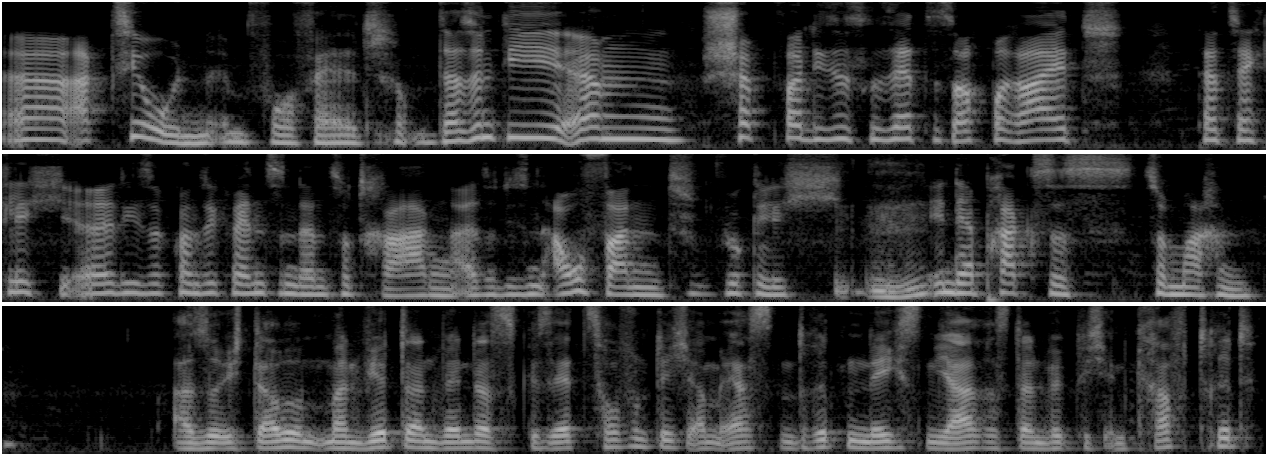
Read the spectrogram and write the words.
äh, Aktionen im Vorfeld. Da sind die ähm, Schöpfer dieses Gesetzes auch bereit, tatsächlich äh, diese Konsequenzen dann zu tragen, also diesen Aufwand wirklich mhm. in der Praxis zu machen. Also ich glaube, man wird dann, wenn das Gesetz hoffentlich am 1.3. nächsten Jahres dann wirklich in Kraft tritt,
